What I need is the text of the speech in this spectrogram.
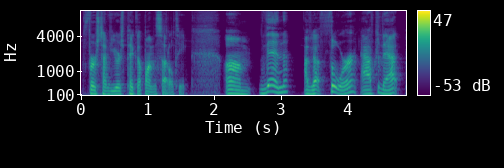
first time viewers pick up on the subtlety. Um, then I've got Thor after that.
